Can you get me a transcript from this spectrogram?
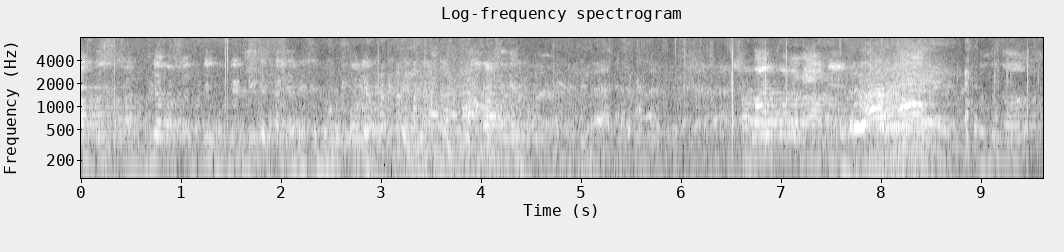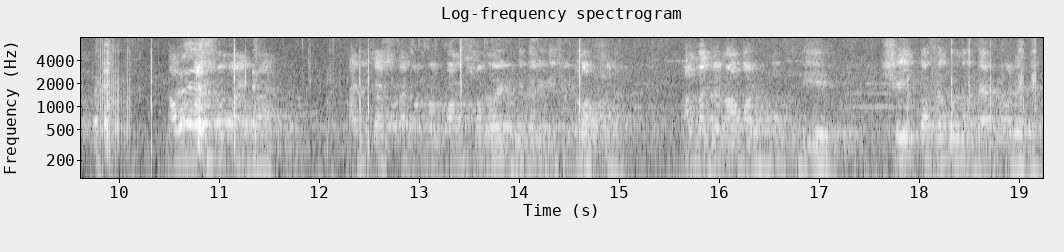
আব্দুল আল্লাহ যেন আমার মুখ দিয়ে সেই কথাগুলো বের করে দেন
